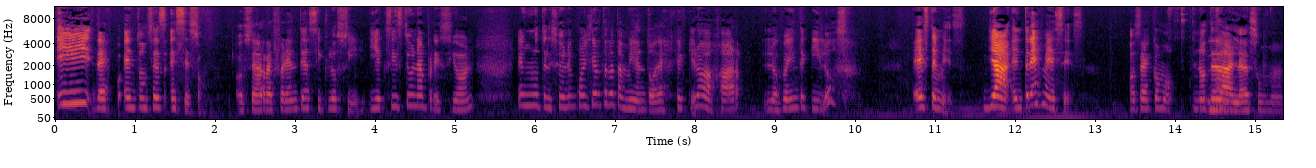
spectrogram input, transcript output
Y después, entonces es eso. O sea, referente a ciclos sí. Y existe una presión en nutrición, en cualquier tratamiento. Es que quiero bajar los 20 kilos este mes. Ya, en tres meses. O sea, es como, no te No. da la suma.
